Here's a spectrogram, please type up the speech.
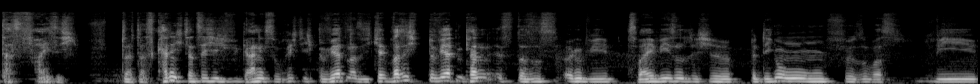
Das weiß ich das, kann ich tatsächlich gar nicht so richtig bewerten. Also ich, was ich bewerten kann, ist, dass es irgendwie zwei wesentliche Bedingungen für sowas wie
